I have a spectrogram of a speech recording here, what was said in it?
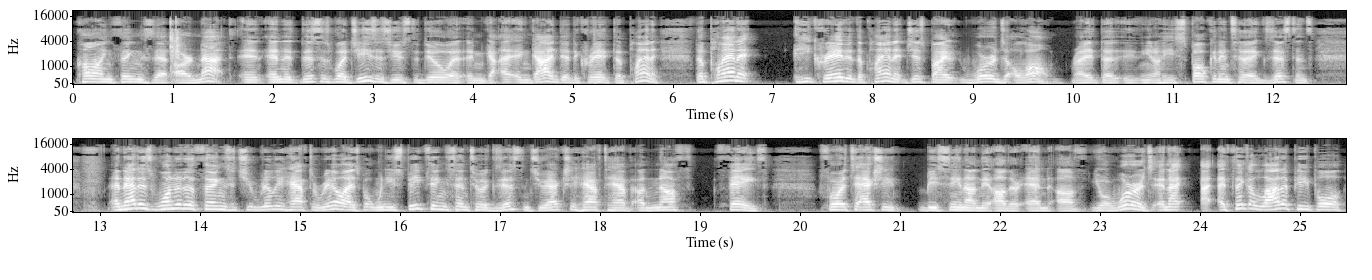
calling things that are not and and it, this is what jesus used to do and and god did to create the planet the planet he created the planet just by words alone right? That you know he spoke it into existence. And that is one of the things that you really have to realize. But when you speak things into existence you actually have to have enough faith for it to actually be seen on the other end of your words. And I, I think a lot of people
